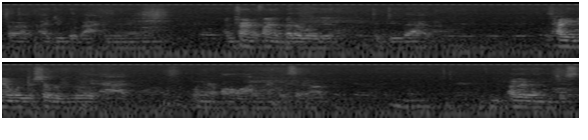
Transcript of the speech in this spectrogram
So I do go back and rename them. I'm trying to find a better way to, to do that. 'Cause how do you know where your server's really at when they're all automatically set up? other than just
